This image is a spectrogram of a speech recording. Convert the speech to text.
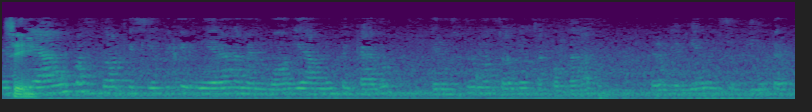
Sí. a un pastor que siempre que viniera a la memoria un pecado, que nosotros no nos acordáramos, pero que viene y se pide perdón.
